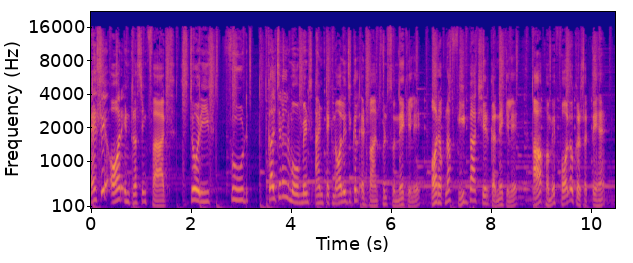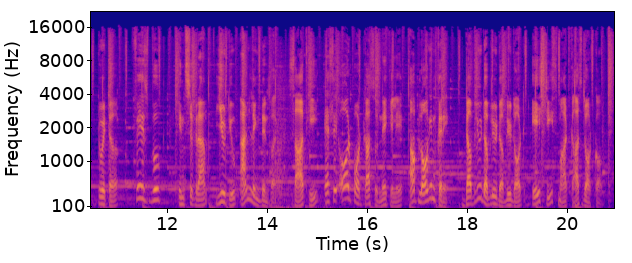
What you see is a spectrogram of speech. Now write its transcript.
ऐसे और interesting facts, stories food cultural movements and technological advancement सुनने के लिए और अपना फीडबैक शेयर करने के लिए आप हमें फॉलो कर सकते हैं Twitter Facebook Instagram YouTube and link पर। साथ ही ऐसे और पॉडकास्ट सुनने के लिए आप लॉग इन करें www.htsmartcast.com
